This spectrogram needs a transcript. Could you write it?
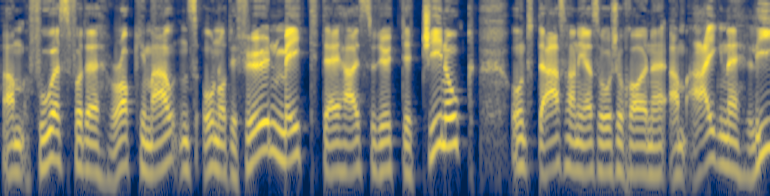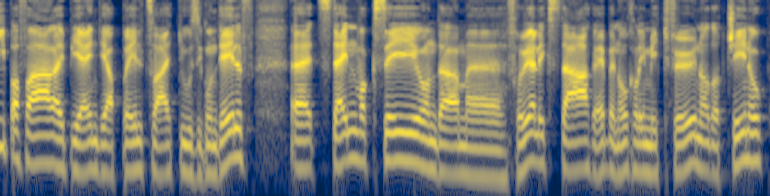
am Fuß der Rocky Mountains auch noch der Föhn mit. Der heisst dort Chinook. Und das habe ich ja so schon am eigenen Leib erfahren. Ich bin Ende April 2011 äh, zu Denver und am äh, Frühlingstag eben noch ein bisschen mit Föhn oder Chinook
